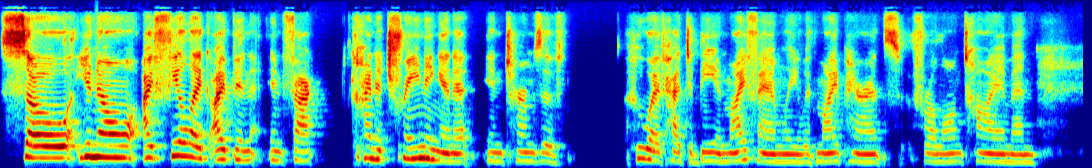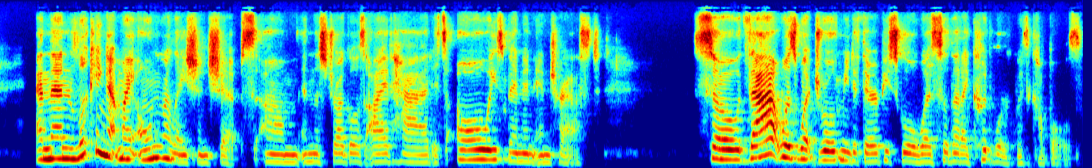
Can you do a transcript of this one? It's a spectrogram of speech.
So, you know, I feel like I've been, in fact, kind of training in it in terms of who I've had to be in my family with my parents for a long time. And and then looking at my own relationships um, and the struggles I've had, it's always been an interest. So that was what drove me to therapy school was so that I could work with couples.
